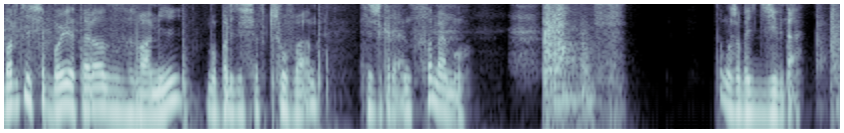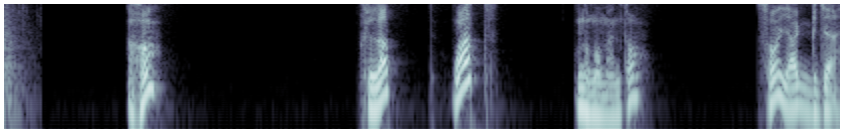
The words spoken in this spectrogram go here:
bardziej się boję teraz z wami, bo bardziej się wczuwam, niż grając samemu. To może być dziwne. Oho? Klat... What? Uno momento. Co, jak, gdzie?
